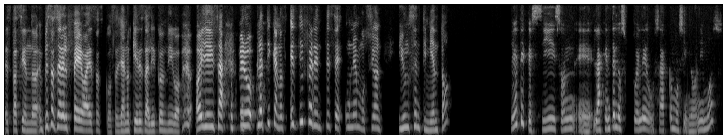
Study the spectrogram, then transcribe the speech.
está haciendo, empieza a hacer el feo a esas cosas, ya no quiere salir conmigo. Oye, Isa, pero platícanos, ¿es diferente una emoción y un sentimiento? Fíjate que sí, son, eh, la gente los suele usar como sinónimos,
